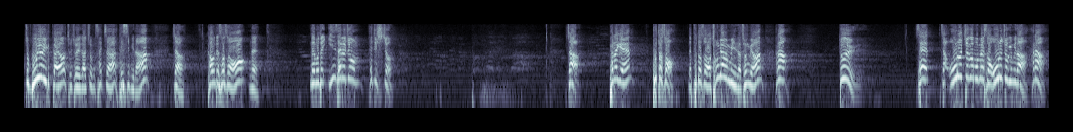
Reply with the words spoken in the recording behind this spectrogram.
좀 모여일까요? 저, 저희가 좀 살짝 됐습니다. 자, 가운데 서서, 네. 네, 먼저 인사를 좀 해주시죠. 자, 편하게 붙어서, 네, 붙어서 정면입니다. 정면. 하나, 둘, 셋. 자, 오른쪽을 보면서 오른쪽입니다. 하나,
